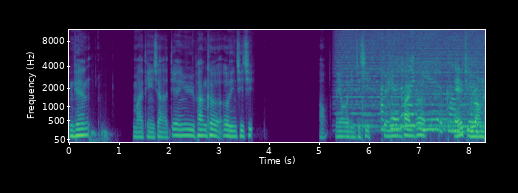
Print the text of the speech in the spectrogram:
今天我们来听一下《电狱叛客二零七七》。好，没有二零七七，《电狱叛客 Edge Runner》。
